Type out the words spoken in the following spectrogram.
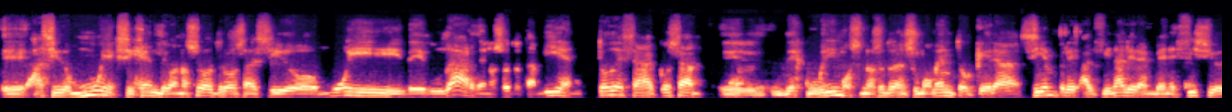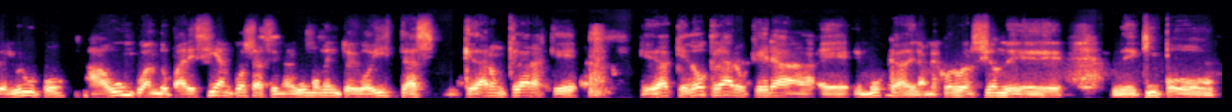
eh, ha sido muy exigente con nosotros, ha sido muy de dudar de nosotros también. Toda esa cosa eh, descubrimos nosotros en su momento que era siempre, al final era en beneficio del grupo, aun cuando parecían cosas en algún momento egoístas, quedaron claras que quedó claro que era eh, en busca de la mejor versión de, equipo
